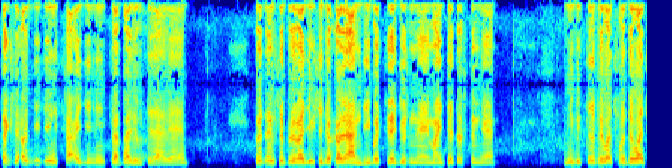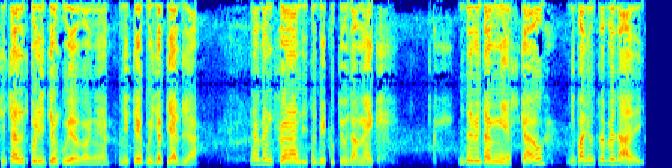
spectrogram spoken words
Także od dzieciństwa, od dzieciństwa palił trawę. Potem przeprowadził się do Holandii, bo stwierdził, że na Jamajce to w sumie niby trochę łatwo załatwić, ale z policją chujowo, nie? Nie chciał pójść do pierdla. No więc w Holandii sobie kupił domek sobie tam mieszkał i palił trawę dalej.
